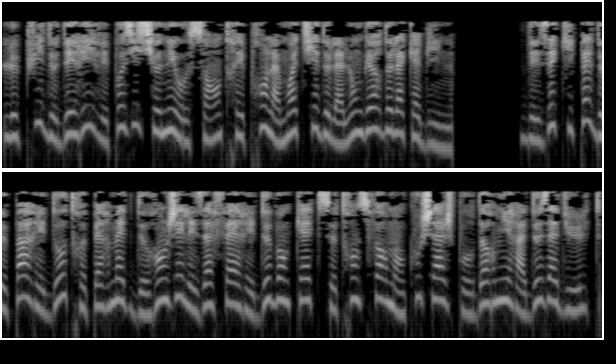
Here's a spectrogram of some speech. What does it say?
le puits de dérive est positionné au centre et prend la moitié de la longueur de la cabine. Des équipets de part et d'autre permettent de ranger les affaires et deux banquettes se transforment en couchage pour dormir à deux adultes,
